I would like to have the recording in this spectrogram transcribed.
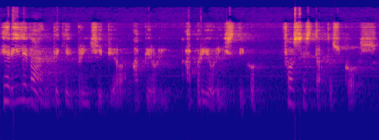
è rilevante che il principio a prioristico fosse stato scosso.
